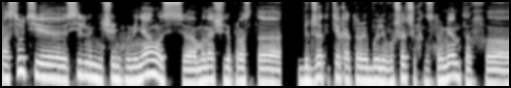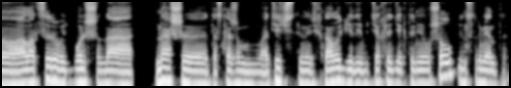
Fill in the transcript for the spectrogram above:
По сути, сильно ничего не поменялось. Э, Мы начали просто бюджеты, те, которые были в ушедших инструментах, э, аллоцировать больше на наши, так скажем, отечественные технологии, либо тех людей, кто не ушел, инструменты.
